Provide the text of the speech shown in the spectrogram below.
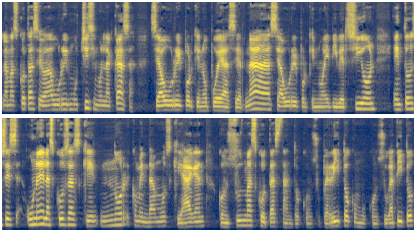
la mascota se va a aburrir muchísimo en la casa. Se va a aburrir porque no puede hacer nada, se va a aburrir porque no hay diversión entonces, una de las cosas que no recomendamos que hagan con sus mascotas, tanto con su perrito como con su gatito,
